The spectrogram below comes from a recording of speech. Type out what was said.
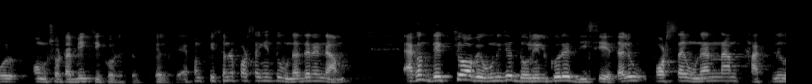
ওর অংশটা বিক্রি করে ফেলছে। এখন পিছনের পর্সায় কিন্তু উনাদের নাম এখন দেখতে হবে, উনি যে দলিল করে দিছে, তাহলে পর্সায় উনার নাম থাকলেও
